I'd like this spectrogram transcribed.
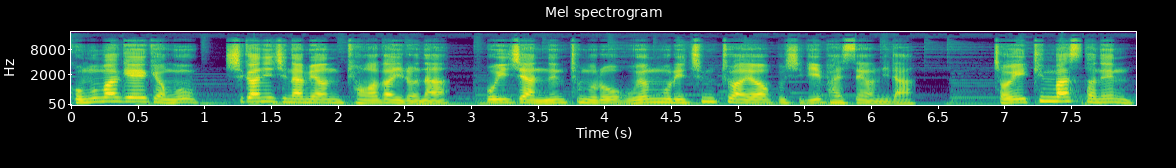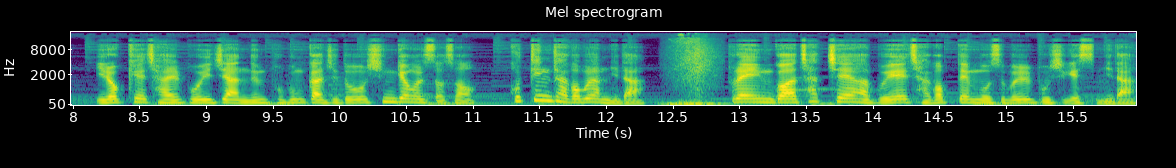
고무마개의 경우 시간이 지나면 경화가 일어나 보이지 않는 틈으로 오염물이 침투하여 부식이 발생합니다. 저희 팀마스터는 이렇게 잘 보이지 않는 부분까지도 신경을 써서 코팅 작업을 합니다. 프레임과 차체 하부의 작업된 모습을 보시겠습니다.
